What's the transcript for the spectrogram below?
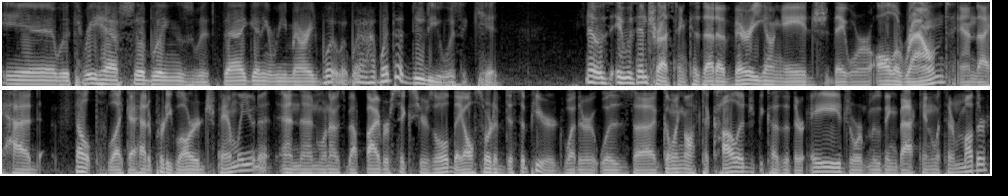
in, with three half siblings, with dad getting remarried, what what what did that do to you as a kid? No, it was it was interesting because at a very young age they were all around, and I had felt like I had a pretty large family unit. And then when I was about five or six years old, they all sort of disappeared, whether it was uh, going off to college because of their age or moving back in with their mother.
